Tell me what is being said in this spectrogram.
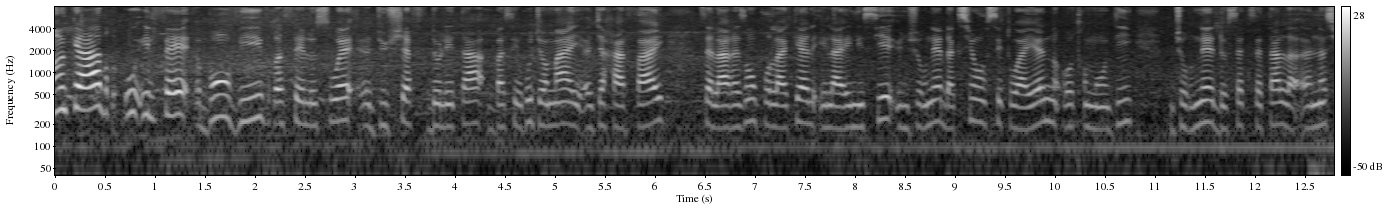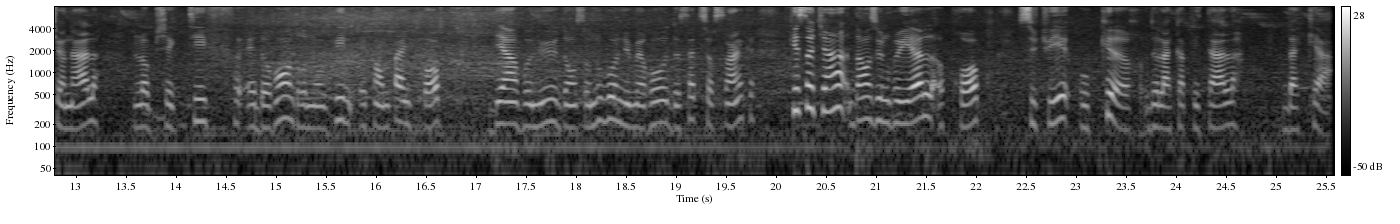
Un cadre où il fait bon vivre, c'est le souhait du chef de l'État, Bassirou Diomaye Diakhar Faye. C'est la raison pour laquelle il a initié une journée d'action citoyenne, autrement dit, journée de cette cétale nationale. L'objectif est de rendre nos villes et campagnes propres. Bienvenue dans ce nouveau numéro de 7 sur 5 qui se tient dans une ruelle propre située au cœur de la capitale, Dakar.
